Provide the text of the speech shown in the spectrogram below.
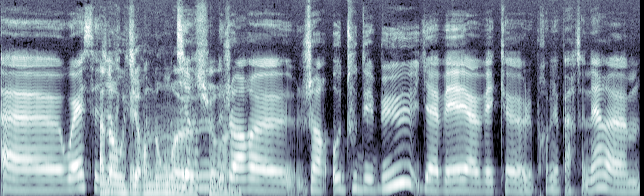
Euh, ouais, c'est Ah non, ou dire non, euh, sur, euh, genre, euh, genre au tout début, il y avait avec euh, le premier partenaire euh,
